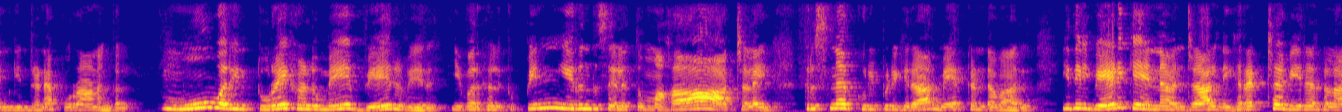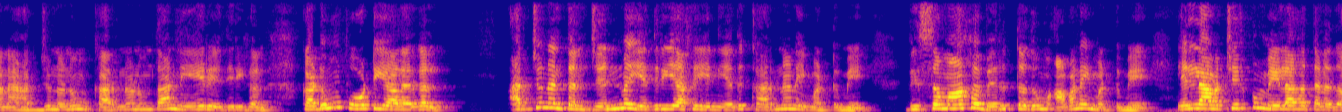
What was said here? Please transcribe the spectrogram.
என்கின்றன புராணங்கள். மூவரின் துறைகளுமே வேறு வேறு. இவர்களுக்கு பின் இருந்து செலுத்தும் மகா ஆற்றலை கிருஷ்ணர் குறிப்பிடுகிறார் மேற்கண்டவாறு. இதில் வேடிக்கை என்னவென்றால் நிகரற்ற வீரர்களான அர்ஜுனனும் கர்ணனும் தான் நேர் எதிரிகள். கடும் போட்டியாளர்கள் அர்ஜுனன் தன் ஜென்ம எதிரியாக எண்ணியது கர்ணனை மட்டுமே. விஷமாக வெறுத்ததும் அவனை மட்டுமே. எல்லாவற்றிற்கும் மேலாக தனது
